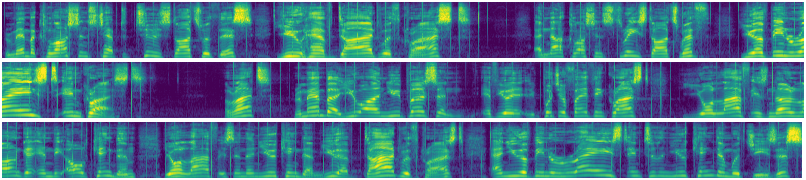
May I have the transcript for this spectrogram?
Remember, Colossians chapter 2 starts with this You have died with Christ. And now Colossians 3 starts with You have been raised in Christ. All right? Remember, you are a new person. If you put your faith in Christ, your life is no longer in the old kingdom. Your life is in the new kingdom. You have died with Christ and you have been raised into the new kingdom with Jesus,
